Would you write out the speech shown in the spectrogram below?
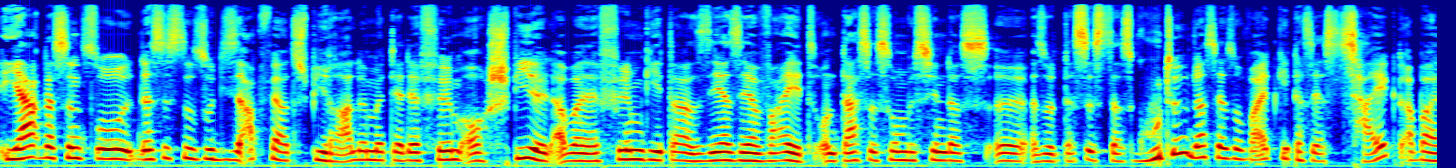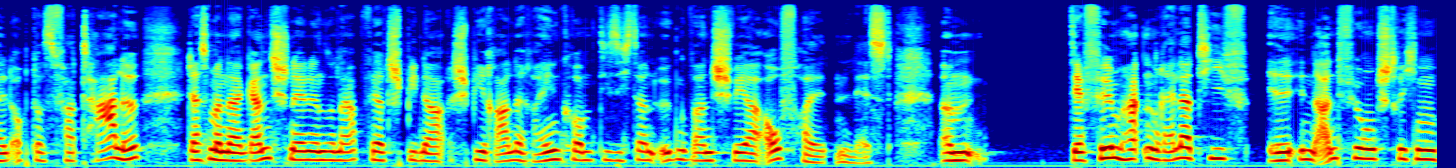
Ja, das sind so, das ist so, diese Abwärtsspirale, mit der der Film auch spielt. Aber der Film geht da sehr, sehr weit. Und das ist so ein bisschen das, äh, also das ist das Gute, dass er so weit geht, dass er es zeigt, aber halt auch das Fatale, dass man da ganz schnell in so eine Abwärtsspirale reinkommt, die sich dann irgendwann schwer aufhalten lässt. Ähm, der Film hat ein relativ, äh, in Anführungsstrichen,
